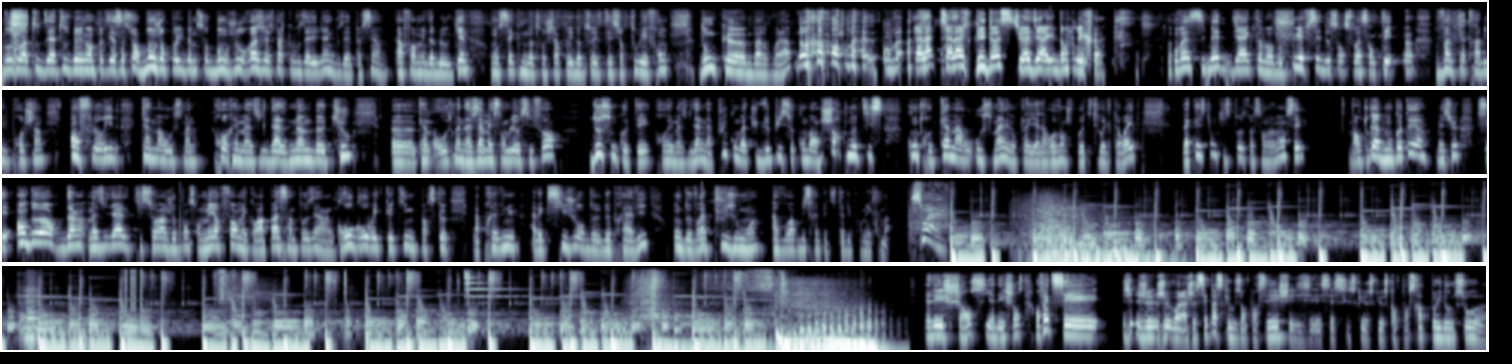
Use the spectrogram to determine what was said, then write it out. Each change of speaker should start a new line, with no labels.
Bonjour à toutes et à tous, bienvenue dans le podcast ce soir. Bonjour Polydomso, bonjour Ross, j'espère que vous allez bien, que vous avez passé un, un formidable week-end. On sait que notre cher Polydomso était sur tous les fronts, donc, euh, bah, donc voilà. on va, on va,
Ça lâche, ça lâche des doses, tu vois, direct d'entrée, quoi.
on va s'y mettre directement. Donc UFC 261, 24 avril prochain en Floride. Kamaru Usman, Jorge Masvidal, number 2. Euh, Kamaru Usman n'a jamais semblé aussi fort. De son côté, Jorge Masvidal n'a plus combattu depuis ce combat en short notice contre Kamaru Usman. Et donc là, il y a la revanche pour le titre welterweight. La question qui se pose vraisemblablement, c'est en tout cas, de mon côté, hein, messieurs, c'est en dehors d'un Masvidal qui sera, je pense, en meilleure forme et qui n'aura pas à s'imposer un gros, gros weight cutting parce que, bah, prévenu avec six jours de, de préavis, on devrait plus ou moins avoir bis repetita du premier combat.
Il des chances, il y a des chances. En fait, c'est. Je, je, je- voilà, je sais pas ce que vous en pensez, je c'est ce que ce que qu'en pensera Polydomso. euh.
